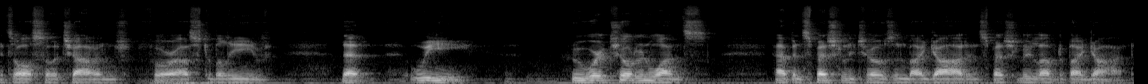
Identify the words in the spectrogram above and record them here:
It's also a challenge for us to believe that we, who were children once, have been specially chosen by God and specially loved by God.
